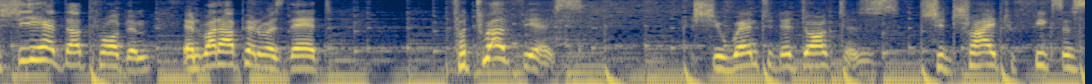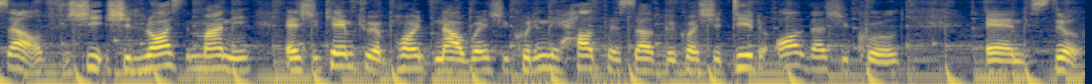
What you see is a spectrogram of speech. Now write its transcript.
she had that problem, and what happened was that for 12 years she went to the doctors. She tried to fix herself. She she lost money and she came to a point now when she couldn't help herself because she did all that she could and still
